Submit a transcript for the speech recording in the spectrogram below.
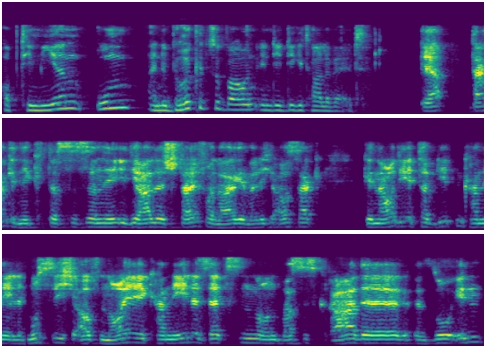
optimieren, um eine Brücke zu bauen in die digitale Welt? Ja, danke, Nick. Das ist eine ideale Steilvorlage, weil ich auch sage, genau die etablierten Kanäle muss sich auf neue Kanäle setzen und was ist gerade so in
